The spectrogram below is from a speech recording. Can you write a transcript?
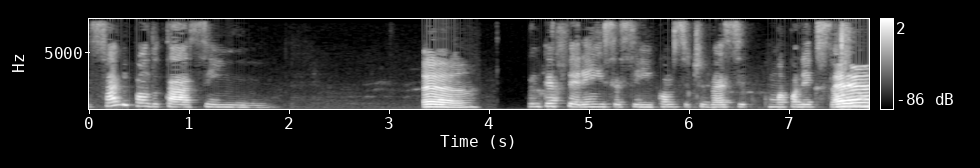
sabe quando tá assim. É. Interferência, assim, como se tivesse uma conexão. É.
